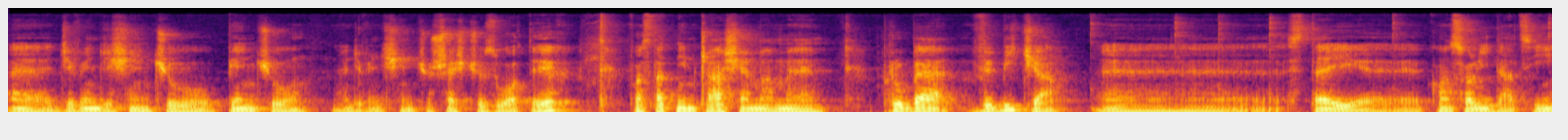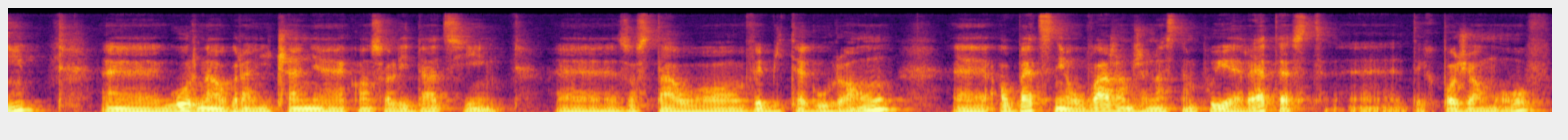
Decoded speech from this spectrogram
95-96 zł. W ostatnim czasie mamy próbę wybicia z tej e, konsolidacji. E, górne ograniczenie konsolidacji e, zostało wybite górą. Obecnie uważam, że następuje retest tych poziomów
